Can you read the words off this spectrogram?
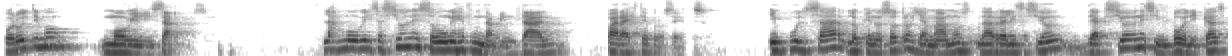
Por último, movilizarnos. Las movilizaciones son un eje fundamental para este proceso impulsar lo que nosotros llamamos la realización de acciones simbólicas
